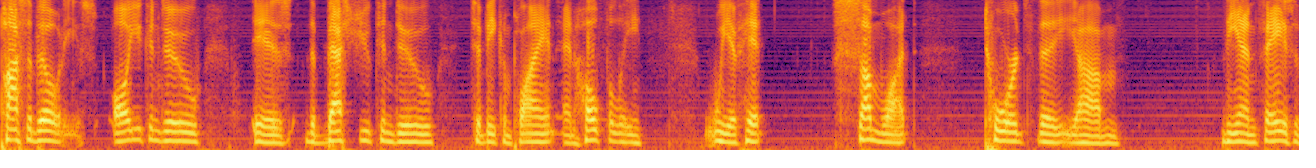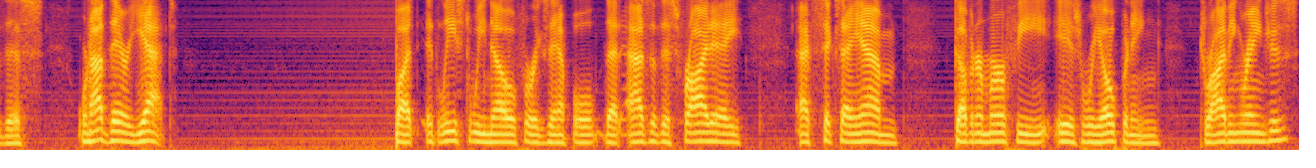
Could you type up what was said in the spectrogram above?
possibilities. All you can do is the best you can do to be compliant, and hopefully, we have hit somewhat towards the um, the end phase of this. We're not there yet, but at least we know, for example, that as of this Friday at 6 a.m., Governor Murphy is reopening driving ranges.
